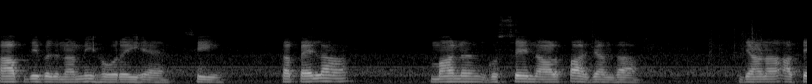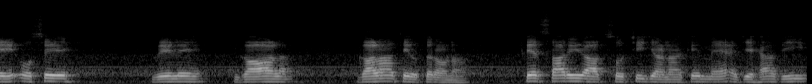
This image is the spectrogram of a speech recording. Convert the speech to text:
ਆਪ ਦੀ ਬਦਨਾਮੀ ਹੋ ਰਹੀ ਹੈ ਸੀ, ਤਾਂ ਪਹਿਲਾਂ ਮਨ ਗੁੱਸੇ ਨਾਲ ਭਰ ਜਾਂਦਾ ਜਾਣਾ ਅਤੇ ਉਸੇ ਵੇਲੇ ਗਾਲ, ਗਾਲਾਂ ਤੇ ਉਤਰ ਆਉਣਾ। ਫਿਰ ਸਾਰੀ ਰਾਤ ਸੋਚੀ ਜਾਣਾ ਕਿ ਮੈਂ ਅਜਿਹਾ ਵੀ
